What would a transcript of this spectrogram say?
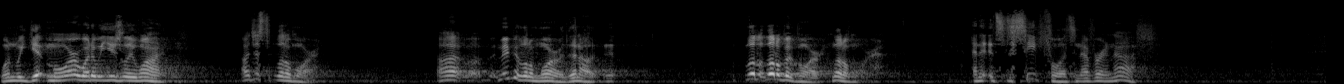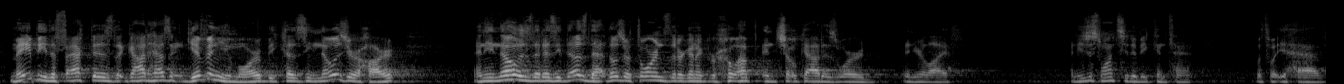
when we get more, what do we usually want? Oh, just a little more. Uh, maybe a little more, then I'll. A little, little bit more, a little more. And it's deceitful, it's never enough. Maybe the fact is that God hasn't given you more because He knows your heart, and He knows that as He does that, those are thorns that are going to grow up and choke out His word in your life. And He just wants you to be content with what you have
